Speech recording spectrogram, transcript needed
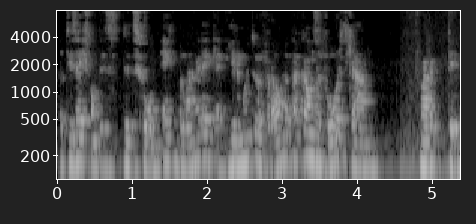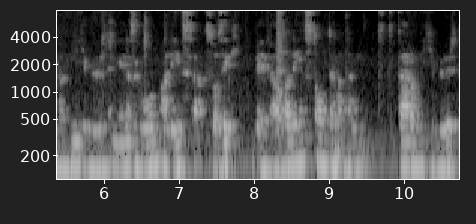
dat die zegt van dit is, dit is gewoon echt belangrijk en hier moeten we veranderen, dan kan ze voortgaan. Maar ik denk dat het niet gebeurt. Ik denk dat ze gewoon alleen staat, zoals ik bij Veld alleen stond en dat dan het daarom niet gebeurt.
